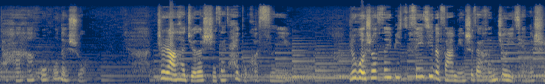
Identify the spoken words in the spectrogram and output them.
他含含糊糊地说，这让他觉得实在太不可思议了。如果说飞机飞机的发明是在很久以前的事，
